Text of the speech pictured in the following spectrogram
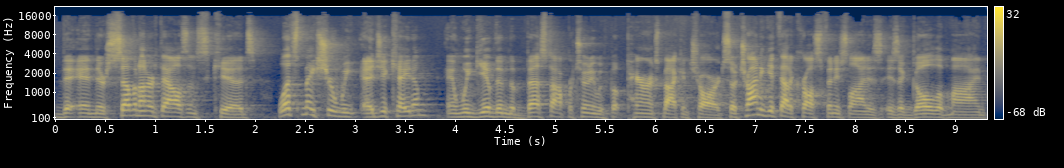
and there's 700,000 kids. Let's make sure we educate them and we give them the best opportunity. We put parents back in charge. So trying to get that across the finish line is, is a goal of mine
